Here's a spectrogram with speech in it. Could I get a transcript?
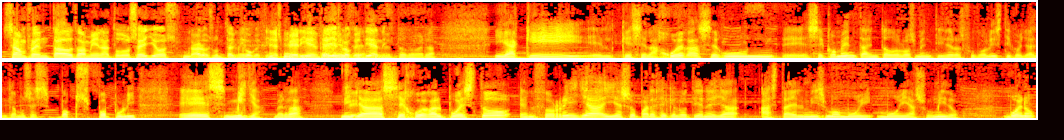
se ha enfrentado también a todos ellos. Claro, es un técnico que tiene experiencia y es lo que tiene. es todo, ¿verdad? Y aquí el que se la juega, según eh, se comenta en todos los mentideros futbolísticos, ya digamos es Vox Populi, es Milla, ¿verdad? Milla se juega el puesto en Zorrilla y eso parece que lo tiene ya hasta él mismo muy, muy asumido. Bueno,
